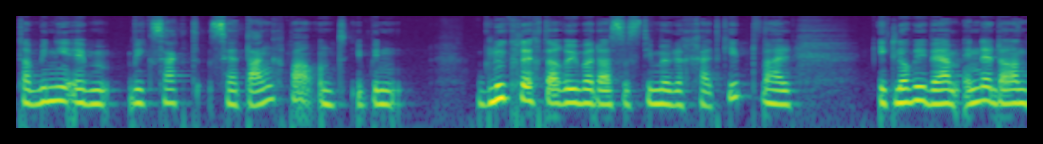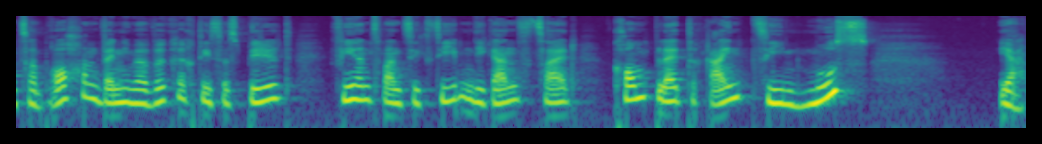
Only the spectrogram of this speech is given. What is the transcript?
da bin ich eben, wie gesagt, sehr dankbar und ich bin glücklich darüber, dass es die Möglichkeit gibt, weil ich glaube, ich wäre am Ende daran zerbrochen, wenn ich mir wirklich dieses Bild 24-7 die ganze Zeit komplett reinziehen muss ja,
